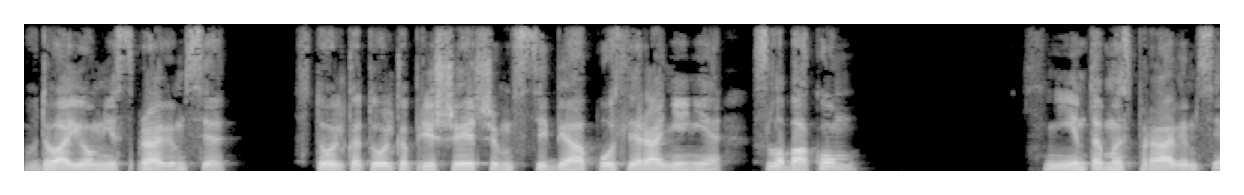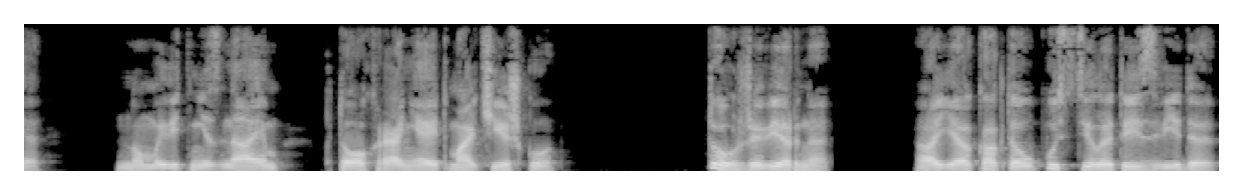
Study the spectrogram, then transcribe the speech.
вдвоем не справимся? Столько только пришедшим в себя после ранения слабаком? С ним-то мы справимся. Но мы ведь не знаем, кто охраняет мальчишку. Тоже верно. А я как-то упустил это из вида.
